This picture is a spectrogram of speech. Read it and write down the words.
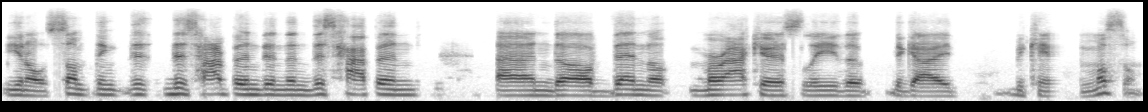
you know something th- this happened and then this happened, and uh, then uh, miraculously the the guy became Muslim.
